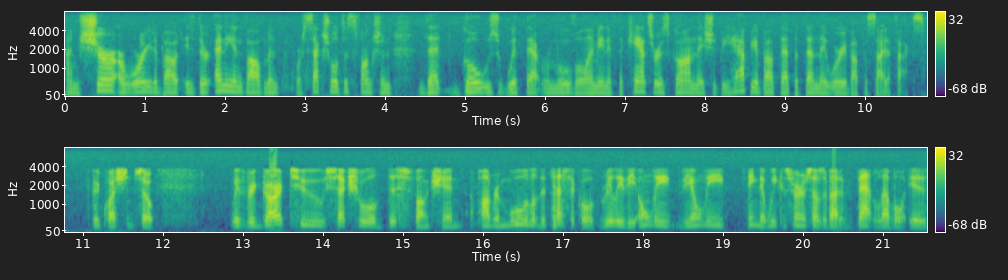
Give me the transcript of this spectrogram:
I'm sure, are worried about is there any involvement or sexual dysfunction that goes with that removal? I mean, if the cancer is gone, they should be happy about that, but then they worry about the side effects. Good question. So, with regard to sexual dysfunction, upon removal of the testicle, really the only the only thing that we concern ourselves about at that level is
